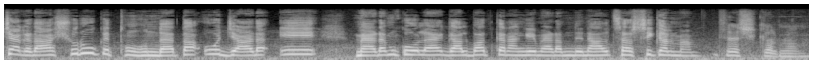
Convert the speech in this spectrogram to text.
ਝਗੜਾ ਸ਼ੁਰੂ ਕਿੱਥੋਂ ਹੁੰਦਾ ਤਾਂ ਉਹ ਜੜ ਇਹ ਮੈਡਮ ਕੋਲ ਹੈ। ਗੱਲਬਾਤ ਕਰਾਂਗੇ ਮੈਡਮ ਦੇ ਨਾਲ। ਸਤਿ ਸ਼੍ਰੀ ਅਕਾਲ ਮੈਮ। ਸਤਿ ਸ਼੍ਰੀ ਅਕਾਲ ਮੈਮ।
